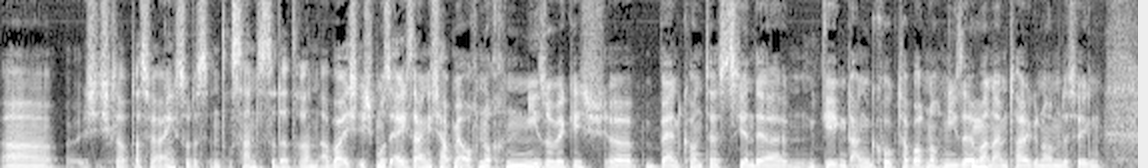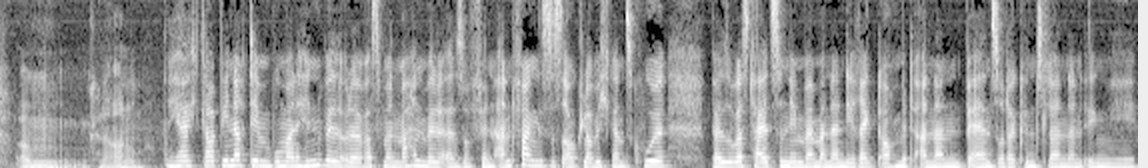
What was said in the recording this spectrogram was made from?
äh, ich ich glaube das wäre eigentlich so das Interessanteste daran aber ich ich muss ehrlich sagen ich habe mir auch noch nie so wirklich äh, Band Contests hier in der Gegend angeguckt habe auch noch nie selber hm. an einem teilgenommen. Deswegen ähm, keine Ahnung. Ja, ich glaube, je nachdem, wo man hin will oder was man machen will, also für den Anfang ist es auch, glaube ich, ganz cool, bei sowas teilzunehmen, weil man dann direkt auch mit anderen Bands oder Künstlern dann irgendwie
